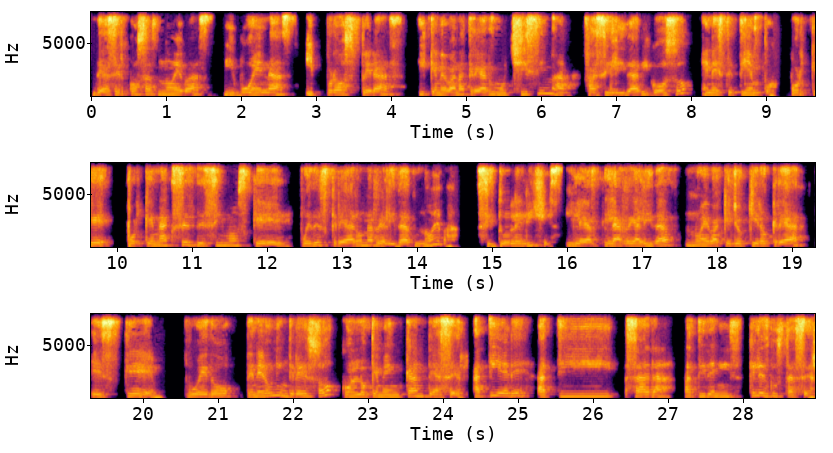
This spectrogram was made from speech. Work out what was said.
de hacer cosas nuevas y buenas y prósperas y que me van a crear muchísima facilidad y gozo en este tiempo. Porque porque en Access decimos que puedes crear una realidad nueva si tú la eliges. Y la, la, realidad nueva que yo quiero crear es que puedo tener un ingreso con lo que me encante hacer. A ti, Ere, a ti, Sara, a ti, Denise, ¿qué les gusta hacer?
